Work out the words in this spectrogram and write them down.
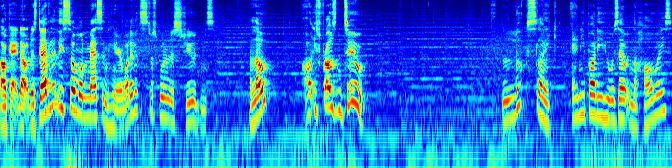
Okay, no, there's definitely someone messing here. What if it's just one of the students? Hello? Oh, he's frozen too! Looks like anybody who was out in the hallways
